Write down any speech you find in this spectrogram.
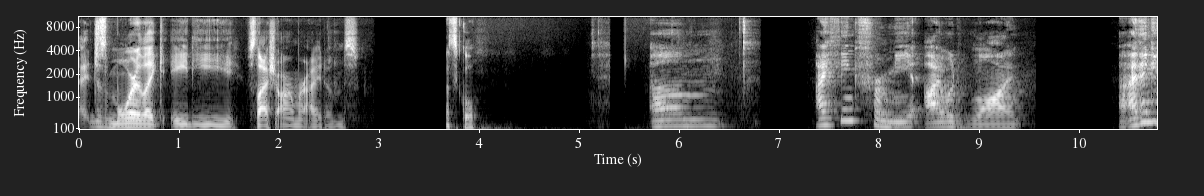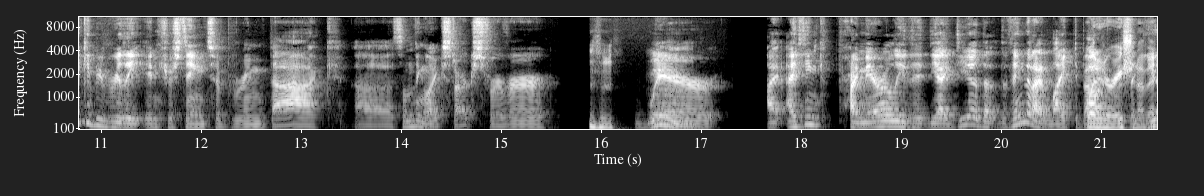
uh, just more like AD slash armor items. That's cool. Um, I think for me, I would want. I think it could be really interesting to bring back uh, something like Stark's Fervor, Mhm. where I, I think primarily the, the idea that the thing that I liked about What it was iteration that of you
